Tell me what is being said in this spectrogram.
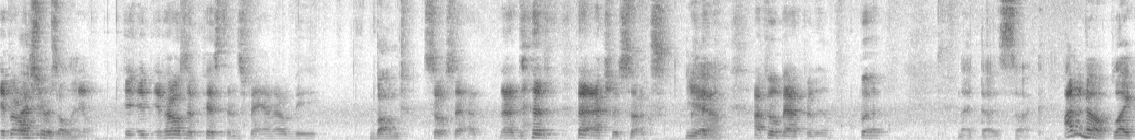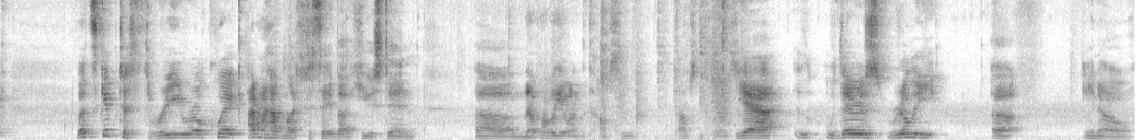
if I Last was year was Orlando. if, if I was a Pistons fan, I would be Bummed. so sad. That that, that actually sucks. Yeah, I feel bad for them, but that does suck. I don't know. Like, let's skip to three real quick. I don't have much to say about Houston. Um, they'll probably get one of the Thompson Thompson twins. Yeah, there's really, uh, you know,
